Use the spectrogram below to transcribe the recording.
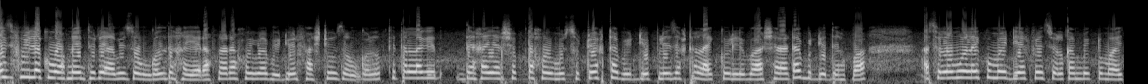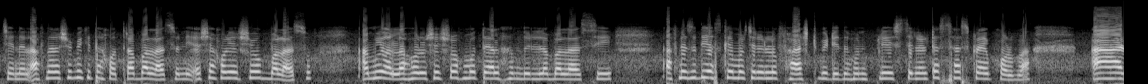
আজ হইলে খুব আপনার ধরে আমি জঙ্গল দেখাই, আর আপনারা কইবা ভিডিওর ফার্স্টেও জঙ্গল কেতার লাগে দেখাই, আর সপ্তাহ হইমু ছোট্ট একটা ভিডিও। প্লিজ একটা লাইক করলে বা সারাটা ভিডিও দেখবা। আসসালামু আলাইকুম my dear friends welcome back to my channel আপনারা সবাই কিতা খতরা ভালো আছেন আশা করি সব ভালো আছো। আমি আল্লাহর শেষ রহমতে, আলহামদুলিল্লাহ ভালো আছি। আপনি যদি আজকে আমার চ্যানেলের ফার্স্ট ভিডিও দেখুন প্লিজ চ্যানেলটা সাবস্ক্রাইব করবা। আর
